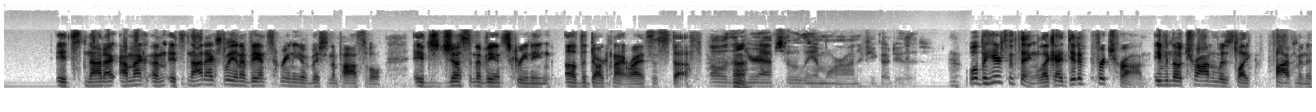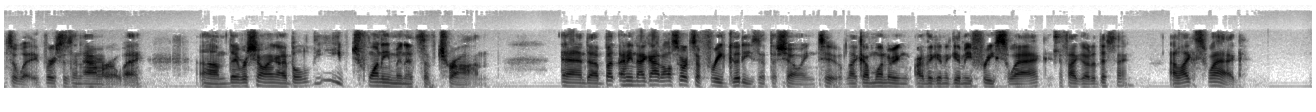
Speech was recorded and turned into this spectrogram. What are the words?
It's not. I'm. ac- um, It's not actually an advanced screening of Mission Impossible. It's just an advanced screening of the Dark Knight Rises stuff. Oh, then Huh. you're absolutely a moron if you go do this. Well, but here's the thing. Like I did it for Tron, even though Tron was like five minutes away versus an hour away. Um, they were showing, I believe, 20 minutes of Tron. And uh, but I mean, I got all sorts of free goodies at the showing too. Like I'm wondering, are they going to give me free swag if I go to this thing? I like swag.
